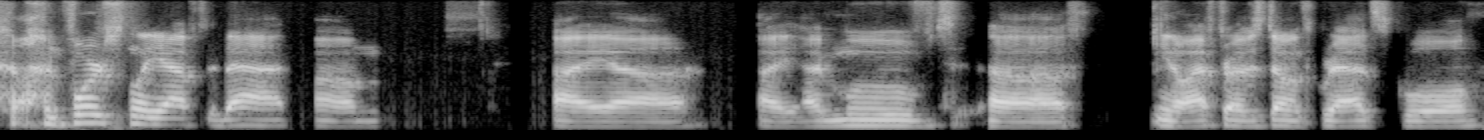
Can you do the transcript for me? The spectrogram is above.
unfortunately after that um, I, uh, I, I moved uh, you know after I was done with grad school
